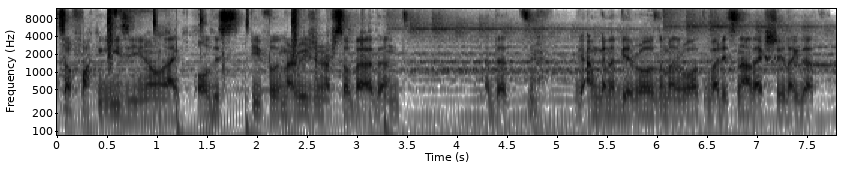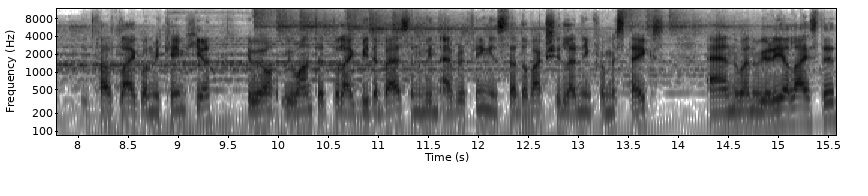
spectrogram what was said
so fucking easy, you know? Like all these people in my region are so bad and that I'm gonna be at Worlds no matter what, but it's not actually like that. It felt like when we came here, we wanted to like be the best and win everything instead of actually learning from mistakes. And when we realized it,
